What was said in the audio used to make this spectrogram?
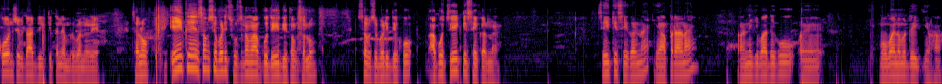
कौन से विद्यार्थी कितने नंबर बन रहे हैं। चलो, एक सबसे बड़ी सूचना मैं आपको दे देता हूँ, चलो। सबसे बड़ी देखो, आपको चेक किसे करना है? चेक किसे करना है? यहाँ पर आना है। आने के बाद देखो मोबाइल नंबर दे यहाँ।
